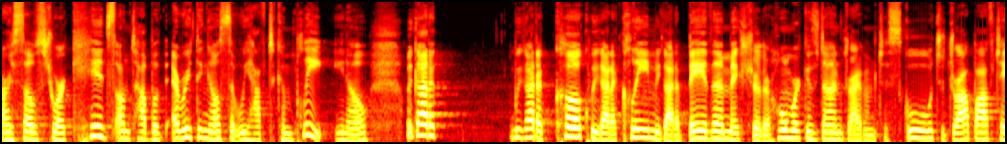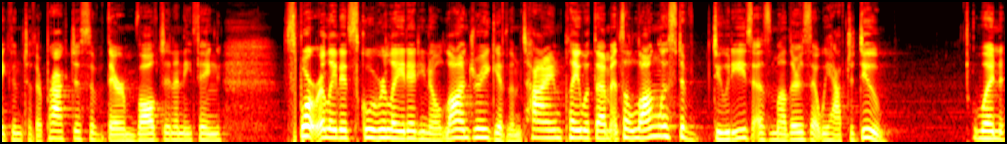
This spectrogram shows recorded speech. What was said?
ourselves to our kids on top of everything else that we have to complete, you know. We got to we got to cook, we got to clean, we got to bathe them, make sure their homework is done, drive them to school, to drop off, take them to their practice if they're involved in anything sport related, school related, you know, laundry, give them time, play with them. It's a long list of duties as mothers that we have to do when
